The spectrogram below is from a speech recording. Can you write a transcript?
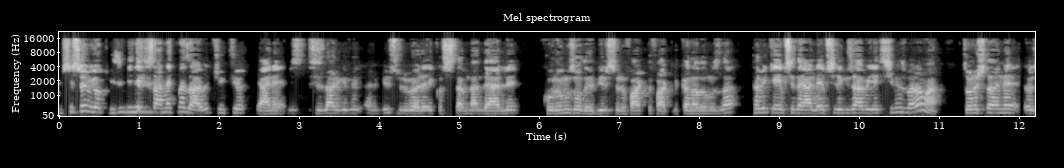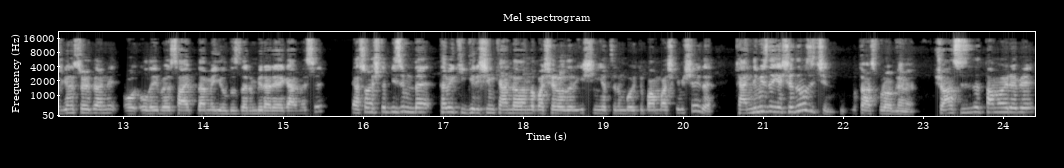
bir şey söyleyeyim yok bizim dinleyici zannetmez abi. Çünkü yani biz sizler gibi hani bir sürü böyle ekosistemden değerli konuğumuz oluyor. Bir sürü farklı farklı kanalımızda. Tabii ki hepsi değerli, hepsiyle güzel bir iletişimimiz var ama sonuçta hani Özgen'in söylediği hani olayı böyle sahiplenme yıldızların bir araya gelmesi. Ya sonuçta bizim de tabii ki girişim kendi alanında başarıları, işin yatırım boyutu bambaşka bir şey de kendimiz de yaşadığımız için bu tarz problemi. Şu an sizde de tam öyle bir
